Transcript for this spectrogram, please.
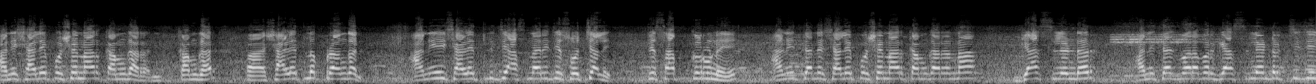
आणि शालेय पोषणार कामगार कामगार शाळेतलं प्रांगण आणि शाळेतली जे असणारे जे शौचालय ते साफ करू नये. आणि त्याने शालेय पोषणार कामगारांना गॅस सिलेंडर आणि त्याचबरोबर गॅस सिलेंडरची जे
